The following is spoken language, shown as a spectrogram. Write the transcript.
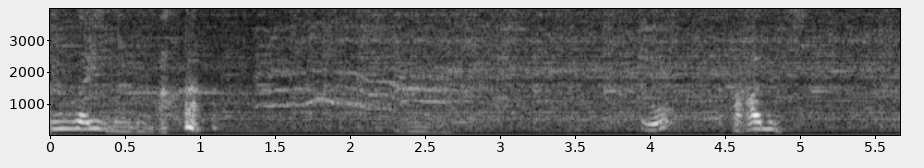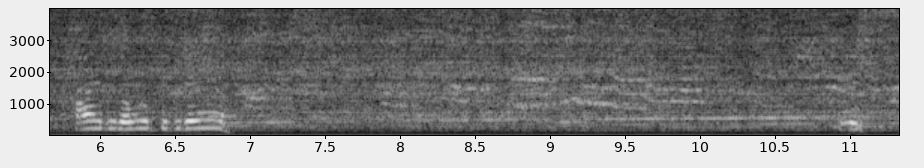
ンはいいのでもお坂道。早く登ってくれ。よし。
